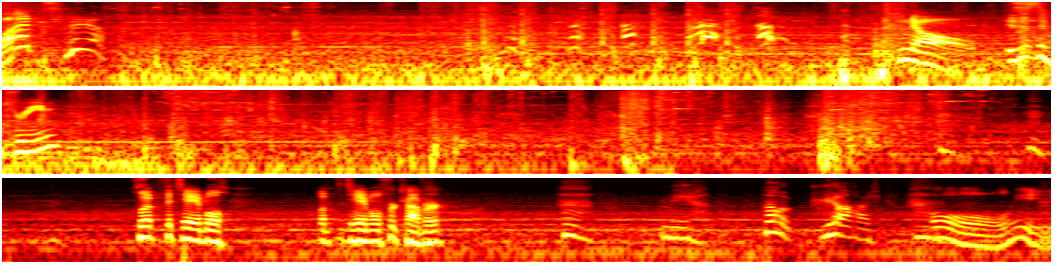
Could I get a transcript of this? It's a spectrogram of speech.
what? Mia! No. Is this a dream? Flip the table. Flip the table for cover. Mia, oh God! Holy.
